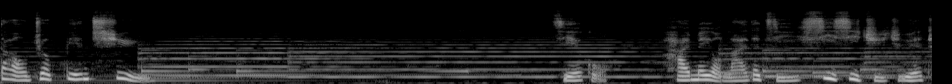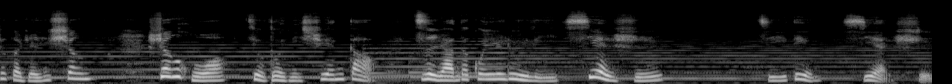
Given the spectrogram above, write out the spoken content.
到这边去，结果。还没有来得及细细咀嚼这个人生，生活就对你宣告：自然的规律里，现实即定现实。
